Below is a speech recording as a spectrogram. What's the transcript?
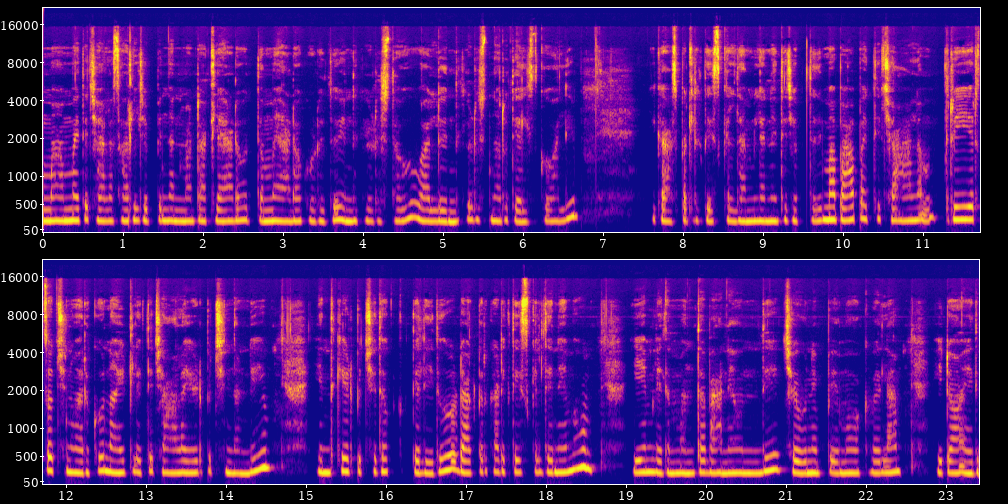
మా అమ్మ అయితే చాలాసార్లు చెప్పిందనమాట అట్లా ఏడవద్దమ్మ ఏడవకూడదు. ఎందుకు ఏడుస్తావు? వాళ్ళు ఎందుకు ఏడుస్తున్నారో తెలుసుకోవాలి. ఇక హాస్పిటల్కి తీసుకెళ్దాం అని అయితే చెప్తుంది. మా పాప అయితే చాలా త్రీ ఇయర్స్ వచ్చిన వరకు నైట్లు అయితే చాలా ఏడిపించిందండి ఎందుకు ఏడిపించేదో తెలీదు. డాక్టర్ కాడికి తీసుకెళ్తేనేమో ఏం లేదమ్మా అంతా బాగానే ఉంది. చెవు నొప్పి ఏమో ఒకవేళ ఈ టా ఇది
